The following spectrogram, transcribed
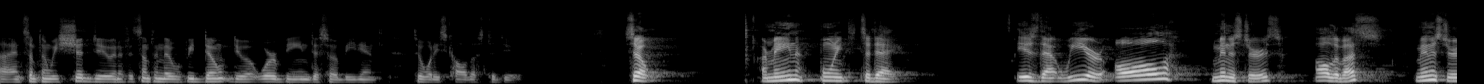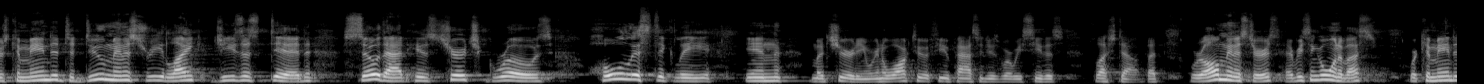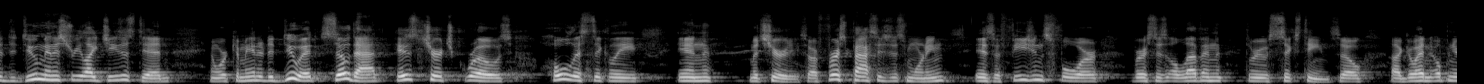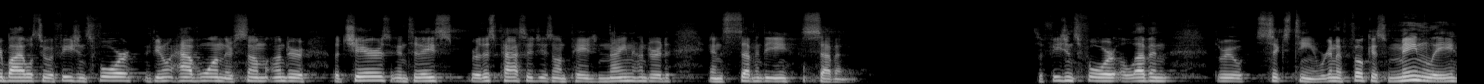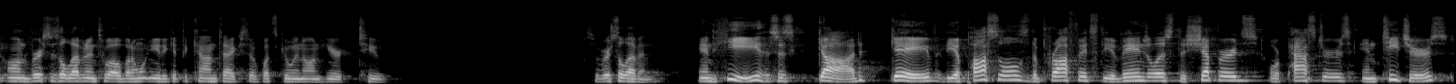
uh, and something we should do. And if it's something that we don't do it, we're being disobedient to what He's called us to do. So, our main point today is that we are all ministers, all of us, ministers commanded to do ministry like Jesus did so that his church grows holistically in maturity. And we're going to walk to a few passages where we see this fleshed out. But we're all ministers, every single one of us. We're commanded to do ministry like Jesus did, and we're commanded to do it so that his church grows holistically in maturity. So our first passage this morning is Ephesians 4, verses 11 through 16. So uh, go ahead and open your Bibles to Ephesians 4. If you don't have one, there's some under the chairs. And today's, or this passage is on page 977. Ephesians 4, 11 through 16. We're going to focus mainly on verses 11 and 12, but I want you to get the context of what's going on here too. So verse 11. And he, this is God, gave the apostles, the prophets, the evangelists, the shepherds or pastors and teachers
